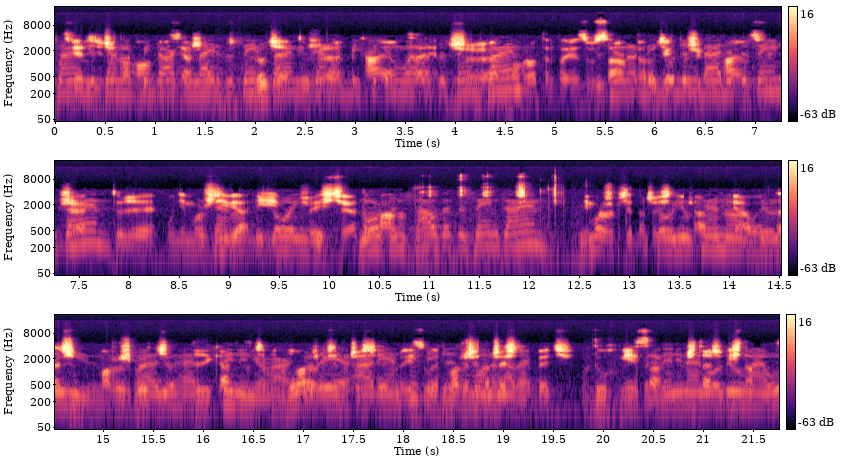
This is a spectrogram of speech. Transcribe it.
Potwierdzić, że to On Mesjasz. Ludzie, którzy pykają przed powrotem do Jezusa, to ludzie, którzy kochają swój grzech, który uniemożliwia im przyjście do Pana. Nie możesz być jednocześnie czarny, biały, lecz możesz być delikatny. Nie możesz być jednocześnie dobry i zły. Możesz jednocześnie być w dwóch miejscach, czy też iść na pół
